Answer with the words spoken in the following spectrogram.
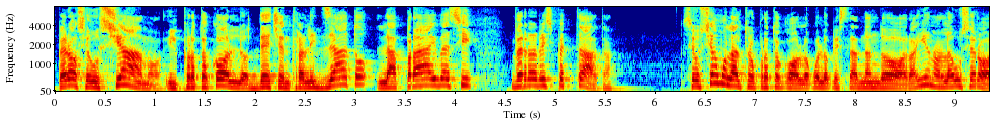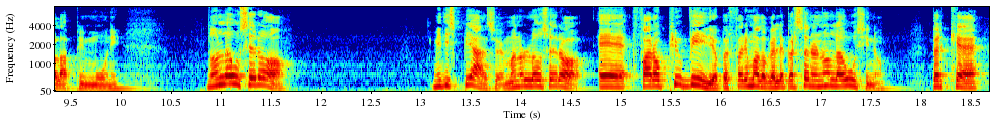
Però se usiamo il protocollo decentralizzato, la privacy verrà rispettata. Se usiamo l'altro protocollo, quello che sta andando ora, io non la userò l'app Immuni. Non la userò. Mi dispiace, ma non la userò e farò più video per fare in modo che le persone non la usino. Perché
